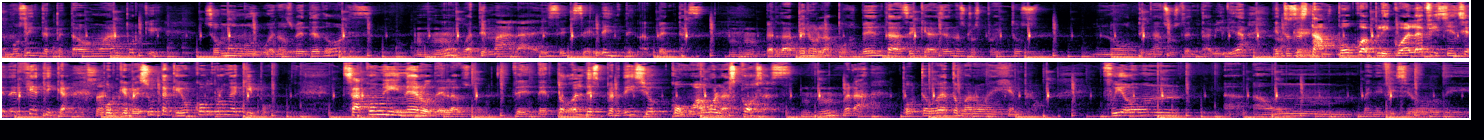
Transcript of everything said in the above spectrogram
hemos interpretado mal porque somos muy buenos vendedores. Guatemala es excelente en las ventas, ¿verdad? Pero la postventa hace que a veces nuestros proyectos no tengan sustentabilidad. Entonces tampoco aplicó a la eficiencia energética, porque resulta que yo compro un equipo, saco mi dinero de, de, todo el desperdicio, como hago las cosas, ¿verdad? Te voy a tomar un ejemplo. Fui a un, a, un beneficio de,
